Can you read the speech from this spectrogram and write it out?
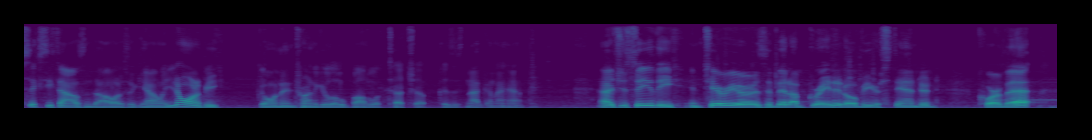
$60,000 a gallon. You don't want to be going in trying to get a little bottle of touch-up because it's not going to happen. As you see, the interior is a bit upgraded over your standard Corvette.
